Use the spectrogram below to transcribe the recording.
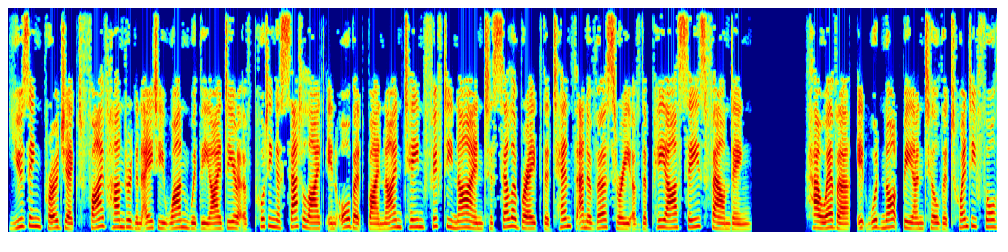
using Project 581 with the idea of putting a satellite in orbit by 1959 to celebrate the 10th anniversary of the PRC's founding. However, it would not be until 24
